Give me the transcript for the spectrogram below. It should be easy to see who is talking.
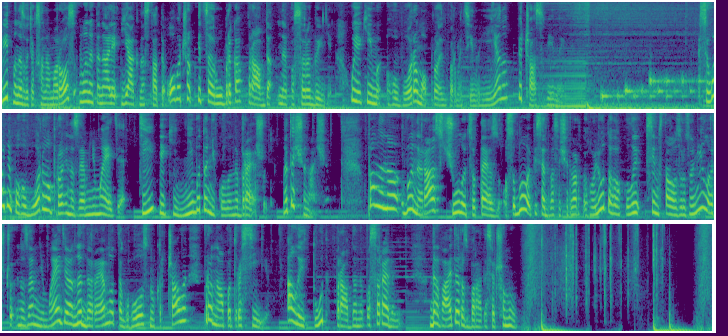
Speaker 1: привіт! Мене звуть Оксана Мороз. Ви на каналі Як не стати овочем, і це рубрика Правда не посередині, у якій ми говоримо про інформаційну гігієну під час війни. Сьогодні поговоримо про іноземні медіа, ті, які нібито ніколи не брешуть, не те, що наші. Впевнена, ви не раз чули цю тезу, особливо після 24 лютого, коли всім стало зрозуміло, що іноземні медіа недаремно так голосно кричали про напад Росії. Але й тут правда не посередині. Давайте розбиратися, чому.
